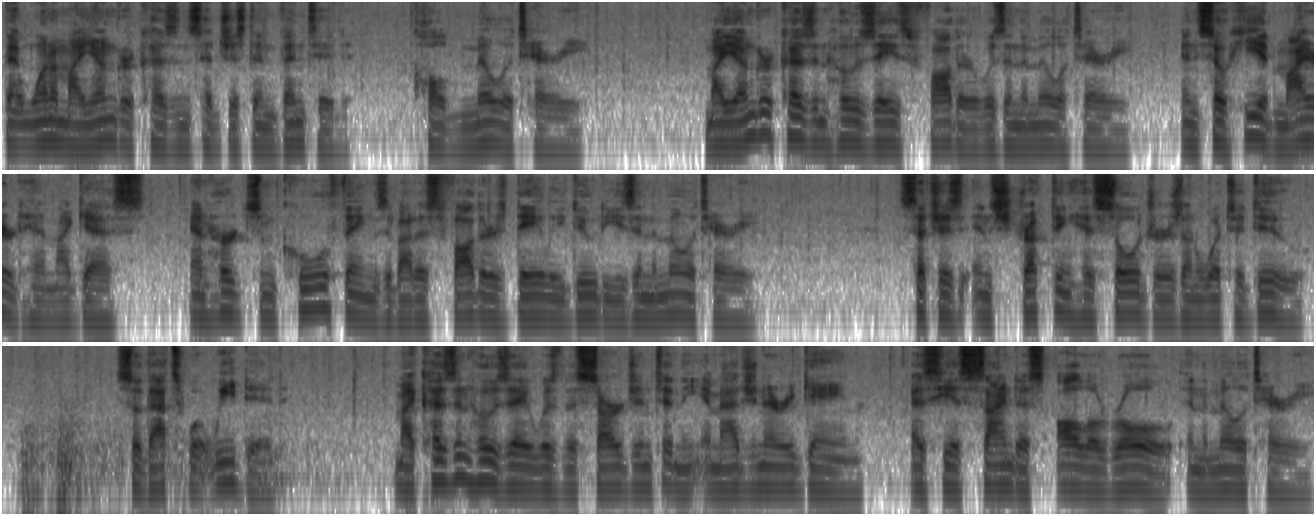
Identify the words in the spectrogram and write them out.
that one of my younger cousins had just invented called Military. My younger cousin Jose's father was in the military, and so he admired him, I guess, and heard some cool things about his father's daily duties in the military such as instructing his soldiers on what to do. So that's what we did. My cousin Jose was the sergeant in the imaginary game, as he assigned us all a role in the military.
